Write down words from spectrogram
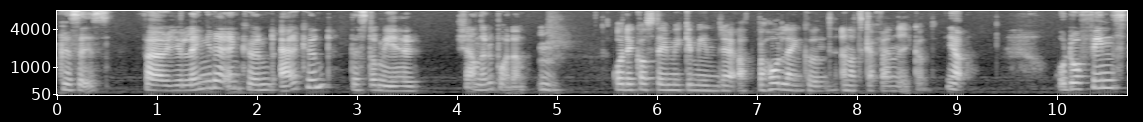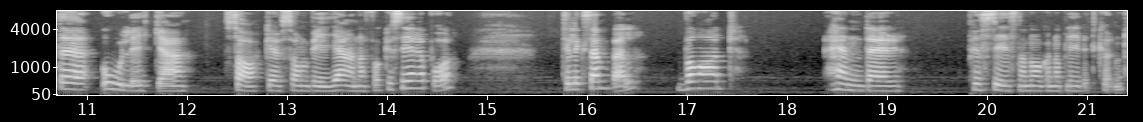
Precis. För ju längre en kund är kund desto mer tjänar du på den. Och det kostar ju mycket mindre att behålla en kund än att skaffa en ny kund. Ja. Och då finns det olika saker som vi gärna fokuserar på. Till exempel, vad händer precis när någon har blivit kund?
